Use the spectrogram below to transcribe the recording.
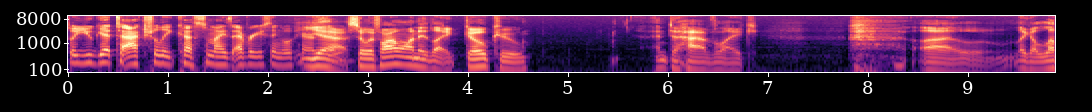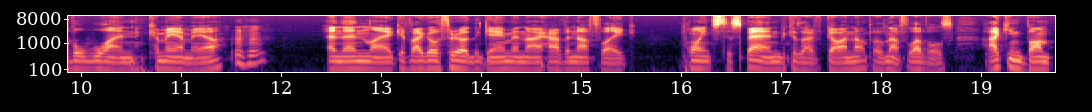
So you get to actually customize every single character. Yeah. So if I wanted like Goku and to have like uh like a level one Kamehameha, Mm-hmm. and then like if I go throughout the game and I have enough like points to spend because I've gotten up enough levels, I can bump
